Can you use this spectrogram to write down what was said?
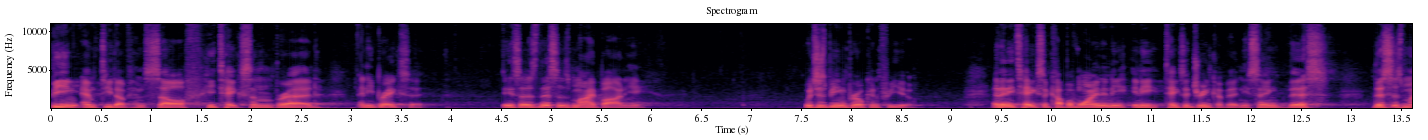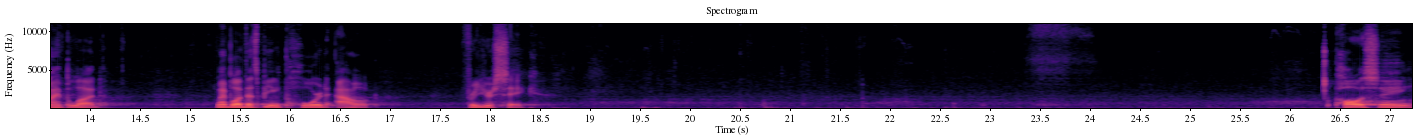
being emptied of himself, he takes some bread and he breaks it. And he says, This is my body, which is being broken for you. And then he takes a cup of wine and he, and he takes a drink of it and he's saying, This, this is my blood, my blood that's being poured out for your sake. Paul is saying,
